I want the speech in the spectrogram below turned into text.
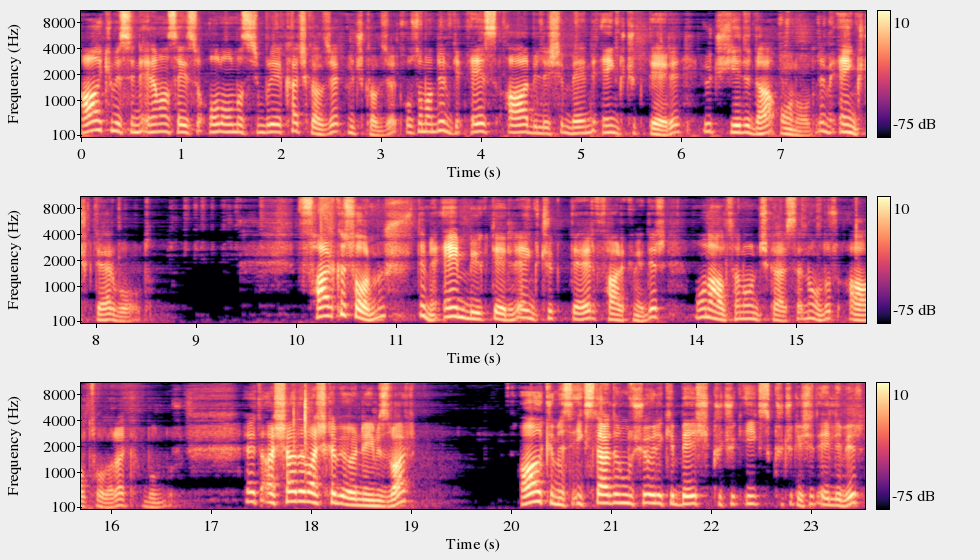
A kümesinin eleman sayısı 10 olması için buraya kaç kalacak? 3 kalacak. O zaman diyorum ki S, A birleşim B'nin en küçük değeri 3, 7 daha 10 oldu değil mi? En küçük değer bu oldu. Farkı sormuş değil mi? En büyük değer ile en küçük değer fark nedir? 16'dan 10 çıkarsa ne olur? 6 olarak bulunur. Evet aşağıda başka bir örneğimiz var. A kümesi x'lerden oluşuyor. Öyle ki 5 küçük x küçük eşit 51.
